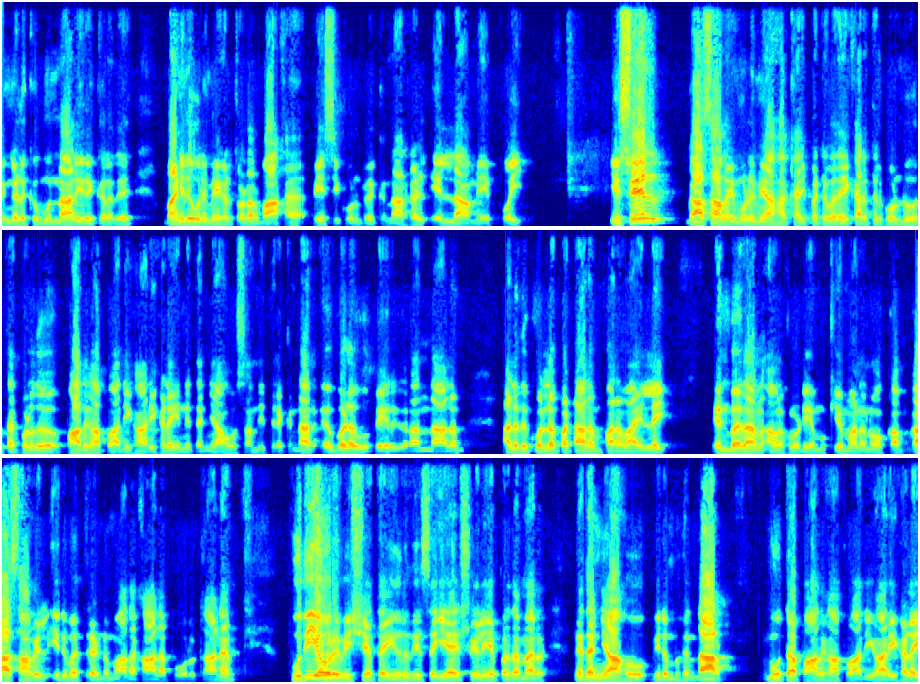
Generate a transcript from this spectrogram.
எங்களுக்கு முன்னால் இருக்கிறது. மனித உரிமைகள் தொடர்பாக பேசிக் கொண்டிருக்கிறார்கள் எல்லாமே பொய். இஸ்ரேல் காசாவை முழுமையாக கைப்பற்றுவதை கருத்தில் கொண்டு தற்பொழுது பாதுகாப்பு அதிகாரிகளை நிதன்யாவு சந்தித்திருக்கின்றார். எவ்வளவு பேர் இறந்தாலும் அல்லது கொல்லப்பட்டாலும் பரவாயில்லை என்பதுதான் அவர்களுடைய முக்கியமான நோக்கம். காசாவில் இருபத்தி ரெண்டு மாத கால போருக்கான புதிய ஒரு விஷயத்தை இறுதி செய்ய இஸ்ரேலிய பிரதமர் நிதன்யாகு விரும்புகின்றார். மூத்த பாதுகாப்பு அதிகாரிகளை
